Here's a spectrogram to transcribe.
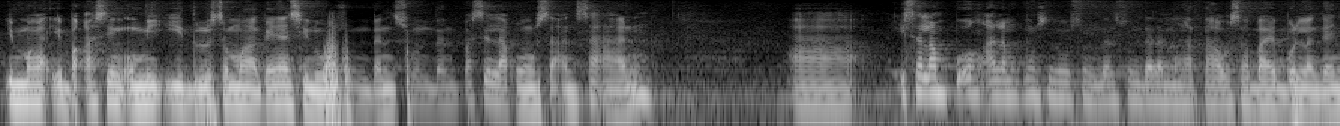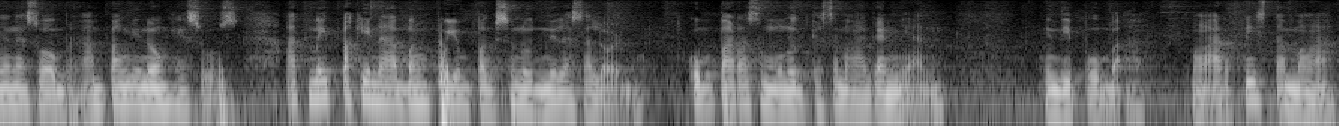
yung mga iba kasing umiidolo sa mga ganyan, sinusundan-sundan pa sila kung saan-saan. Ah, isa lang po ang alam kong sinusundan-sundan ng mga tao sa Bible na ganyan na sobra, ang Panginoong Jesus. At may pakinabang po yung pagsunod nila sa Lord kumpara sa munod ka sa mga ganyan. Hindi po ba? Mga artista, mga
